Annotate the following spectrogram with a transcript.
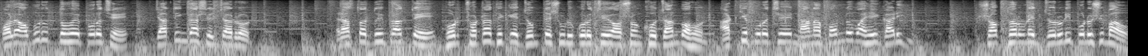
ফলে অবরুদ্ধ হয়ে পড়েছে জাতিঙ্গা শিলচর রোড। রাস্তার দুই প্রান্তে ভোর ছটা থেকে জমতে শুরু করেছে অসংখ্য যানবাহন। আটকে পড়েছে নানা পণ্যবাহী গাড়ি। সব ধরনের জরুরি পরিষেবাও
